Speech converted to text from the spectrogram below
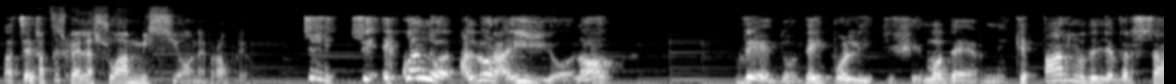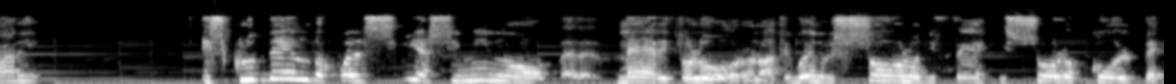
Pazzesco. Pazzesco è la sua ammissione proprio. Sì, sì, e quando allora io, no, vedo dei politici moderni che parlano degli avversari escludendo qualsiasi minimo eh, merito loro, no? attribuendogli solo difetti, solo colpe,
